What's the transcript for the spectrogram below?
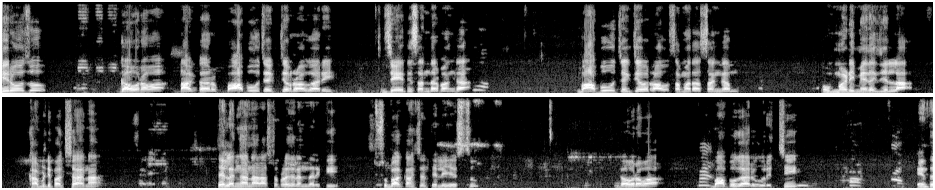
ఈరోజు గౌరవ డాక్టర్ బాబు జగ్జీవరావు గారి జయంతి సందర్భంగా బాబు జగ్జీవరావు సమత సంఘం ఉమ్మడి మెదక్ జిల్లా కమిటీ పక్షాన తెలంగాణ రాష్ట్ర ప్రజలందరికీ శుభాకాంక్షలు తెలియజేస్తూ గౌరవ బాబు గారి గురించి ఎంత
